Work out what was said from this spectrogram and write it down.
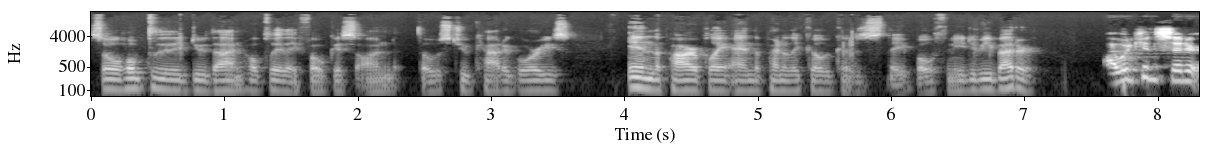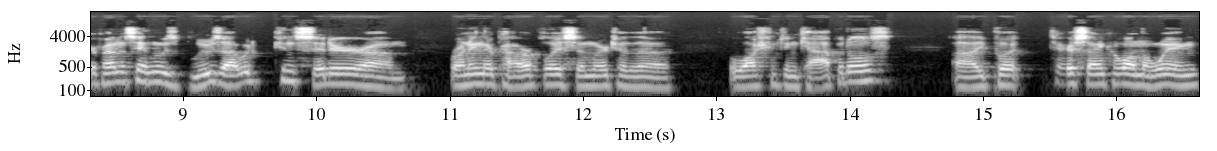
So hopefully they do that, and hopefully they focus on those two categories in the power play and the penalty kill because they both need to be better. I would consider if I'm the St. Louis Blues, I would consider um, running their power play similar to the, the Washington Capitals. Uh, you put Tarasenko on the wing,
